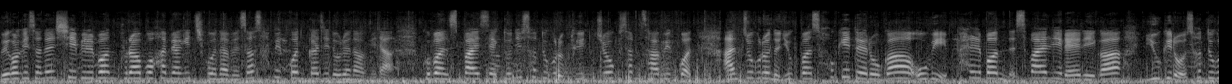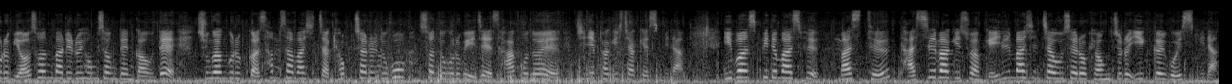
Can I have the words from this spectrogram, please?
외곽에서는 11번 브라보 함양이 치고 나면서 3위권까지 노려나옵니다. 9번 스파이스 액톤이 선두그룹 뒤쪽 3, 4위권 안쪽으로는 6번 서기대로가 5위, 8번 스마일리 레리가 6위로 선두그룹 6마리로 형성된 가운데 중간그룹과 3, 4마신자 격차를 두고 선두그룹이 이제 4코너에 진입하기 시작했습니다. 2번 스피드 마스트, 마스트 다실바 기수와 함께 1마신차 우세로 경주를 이끌고 있습니다.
